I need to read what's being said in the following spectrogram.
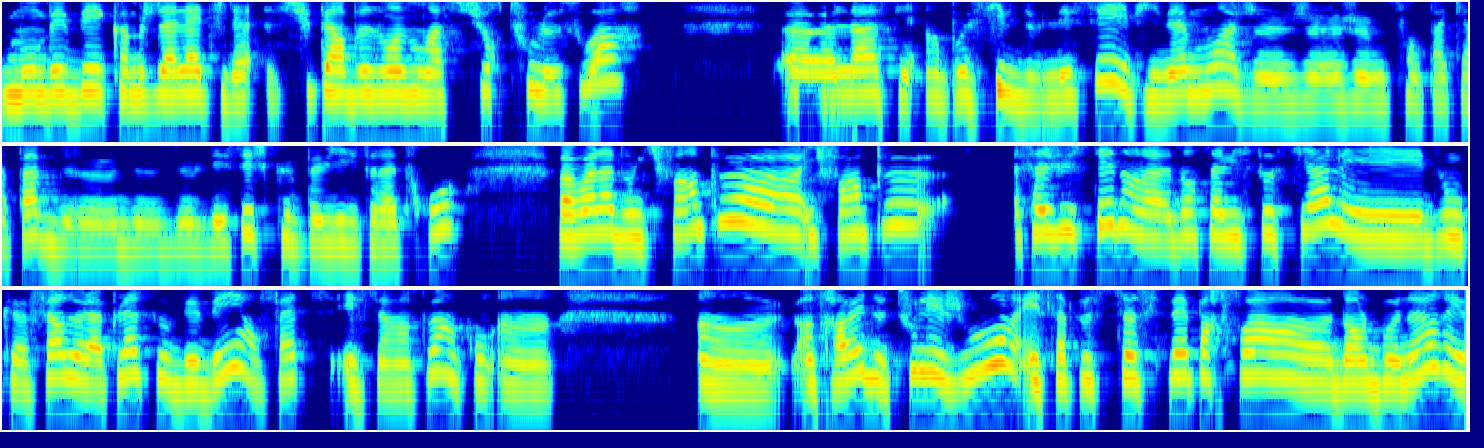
mon bébé, comme je l'allaite, il a super besoin de moi, surtout le soir. là, c'est impossible de le laisser. Et puis même moi, je ne me sens pas capable de, de, le laisser, je culpabiliserais trop. Enfin voilà, donc il faut un peu, il faut un peu s'ajuster dans, sa vie sociale et donc faire de la place au bébé en fait. Et c'est un peu un, travail de tous les jours et ça, peut, ça se fait parfois dans le bonheur et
